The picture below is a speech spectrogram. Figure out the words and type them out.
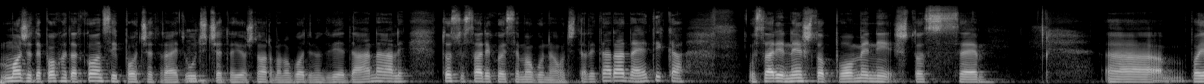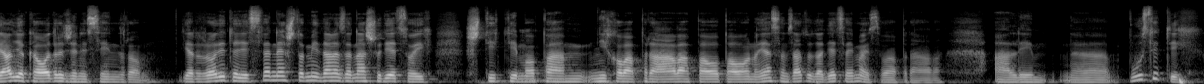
možete pohvatati konci i početi raditi. Učit ćete još normalno godinu, dvije dana, ali to su stvari koje se mogu naučiti. Ali ta radna etika u stvari je nešto po meni što se pojavljuje kao određeni sindrom jer roditelji sve nešto mi danas za našu djecu ih štitimo, pa njihova prava, pa ovo, pa ono. Ja sam zato da djeca imaju svoja prava. Ali uh, pustiti ih,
